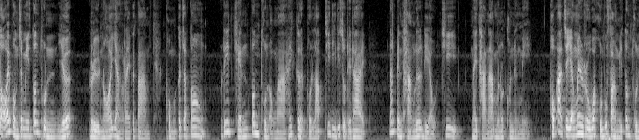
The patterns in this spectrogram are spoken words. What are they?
ต่อให้ผมจะมีต้นทุนเยอะหรือน้อยอย่างไรก็ตาม ผมก็จะต้องรีดเค้นต้นทุนออกมาให้เกิดผลลัพธ์ที่ดีที่สุดได้นั่นเป็นทางเลือกเดียวที่ ในฐานะมนุษย์คนหนึ่งมี ผมอาจจะยังไม่รู้ว่าคุณผู้ฟังมีต้นทุน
